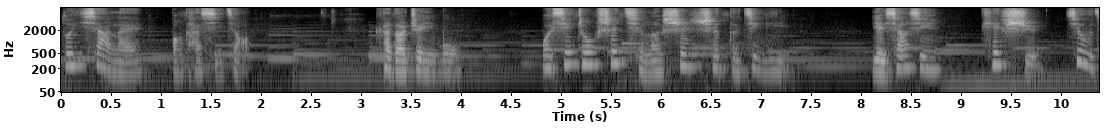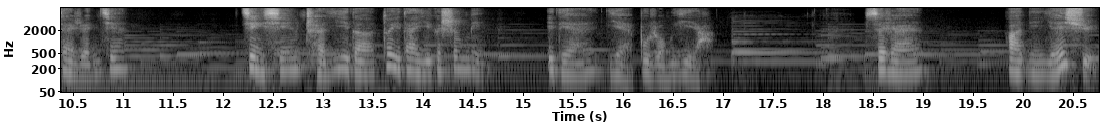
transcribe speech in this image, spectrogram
蹲下来帮他洗脚。看到这一幕，我心中升起了深深的敬意，也相信天使就在人间。尽心诚意的对待一个生命，一点也不容易啊。虽然，啊，你也许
